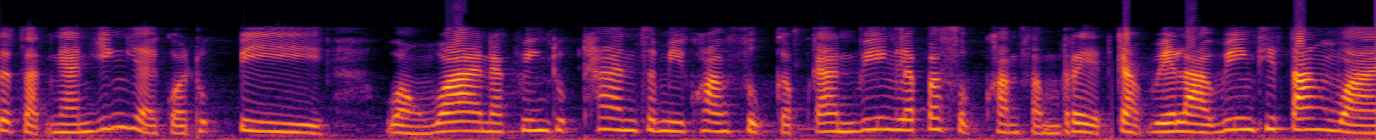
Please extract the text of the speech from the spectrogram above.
จะจัดงานยิ่งใหญ่กว่าทุกปี หวังว่านักวิ่งทุกท่านจะมีความสุขกับการวิ่งและประสบความสำเร็จกับเวลาวิ่งที่ตั้งไว้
